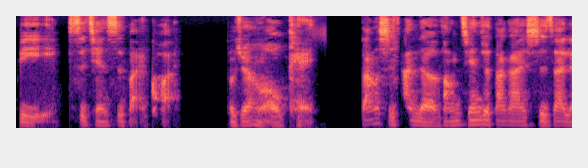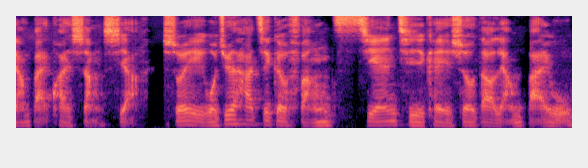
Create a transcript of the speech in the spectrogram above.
币四千四百块，我觉得很 OK。当时看的房间就大概是在两百块上下，所以我觉得他这个房间其实可以收到两百五，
